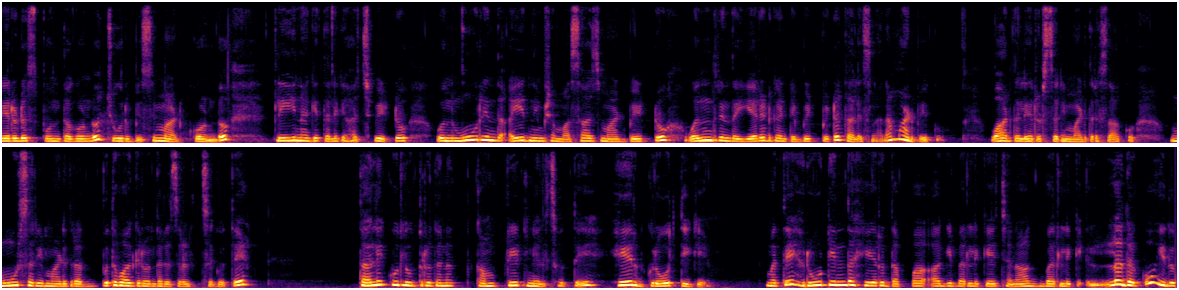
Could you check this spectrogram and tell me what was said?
ಎರಡು ಸ್ಪೂನ್ ತಗೊಂಡು ಚೂರು ಬಿಸಿ ಮಾಡಿಕೊಂಡು ಕ್ಲೀನಾಗಿ ತಲೆಗೆ ಹಚ್ಚಿಬಿಟ್ಟು ಒಂದು ಮೂರಿಂದ ಐದು ನಿಮಿಷ ಮಸಾಜ್ ಮಾಡಿಬಿಟ್ಟು, ಒಂದರಿಂದ ಎರಡು ಗಂಟೆ ಬಿಟ್ಬಿಟ್ಟು ತಲೆ ಸ್ನಾನ ಮಾಡಬೇಕು. ವಾರದಲ್ಲಿ ಎರಡು ಸರಿ ಮಾಡಿದರೆ ಸಾಕು. ಮೂರು ಸರಿ ಮಾಡಿದರೆ ಅದ್ಭುತವಾಗಿರುವಂಥ ರಿಸಲ್ಟ್ ಸಿಗುತ್ತೆ. ತಲೆ ಕೂದಲು ಉದುರೋದನ್ನು ಕಂಪ್ಲೀಟ್ ನಿಲ್ಲಿಸುತ್ತೆ ಹೇರ್ ಗ್ರೋತಿಗೆ ಮತ್ತು ರೂಟಿಂದ ಹೇರ್ ದಪ್ಪ ಆಗಿ ಬರಲಿಕ್ಕೆ, ಚೆನ್ನಾಗಿ ಬರಲಿಕ್ಕೆ ಎಲ್ಲದಕ್ಕೂ ಇದು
